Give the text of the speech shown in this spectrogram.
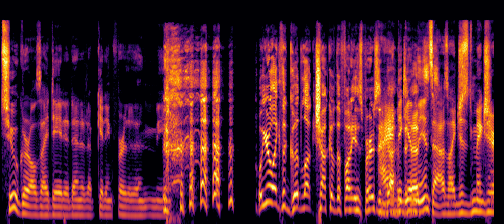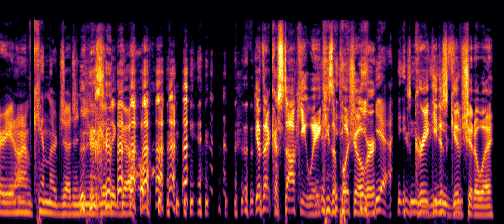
two girls I dated ended up getting further than me. well, you're like the good luck Chuck of the funniest person. I had to give him the insight. I was like, just make sure you don't have Kindler judging you. You're good to go. Get that Kostaki week. He's a pushover. yeah, He's Greek. He just gives shit away.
